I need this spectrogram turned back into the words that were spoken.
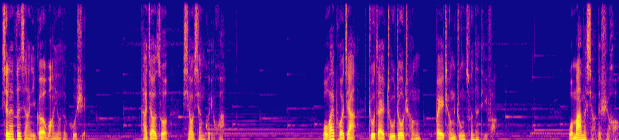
先来分享一个网友的故事，他叫做潇湘鬼话。我外婆家住在株洲城北城中村的地方。我妈妈小的时候，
